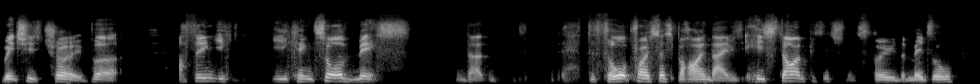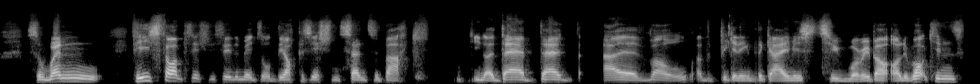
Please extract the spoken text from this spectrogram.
which is true. But I think you you can sort of miss that the thought process behind that is his starting position is through the middle. So when he's starting position through the middle, the opposition centre back, you know, their their uh, role at the beginning of the game is to worry about Ollie Watkins.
